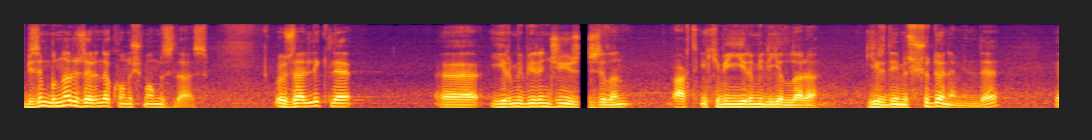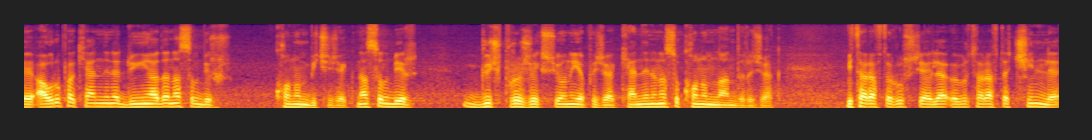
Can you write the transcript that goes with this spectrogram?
Bizim bunlar üzerinde konuşmamız lazım. Özellikle e, 21. yüzyılın artık 2020'li yıllara girdiğimiz şu döneminde e, Avrupa kendine dünyada nasıl bir konum biçecek, nasıl bir güç projeksiyonu yapacak, kendini nasıl konumlandıracak? Bir tarafta Rusya ile öbür tarafta Çin'le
